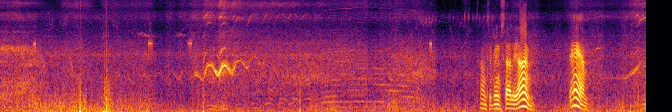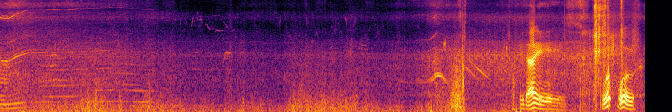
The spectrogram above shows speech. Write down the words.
Time to bring Sally home. Damn. Happy days. Whoop, whoa.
